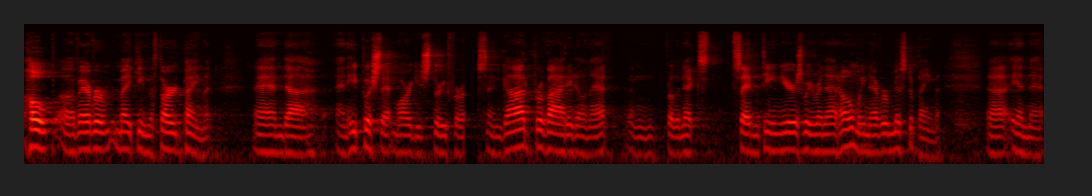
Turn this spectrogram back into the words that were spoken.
hope of ever making the third payment. And, uh, and he pushed that mortgage through for us. And God provided on that. And for the next 17 years we were in that home, we never missed a payment uh, in that.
